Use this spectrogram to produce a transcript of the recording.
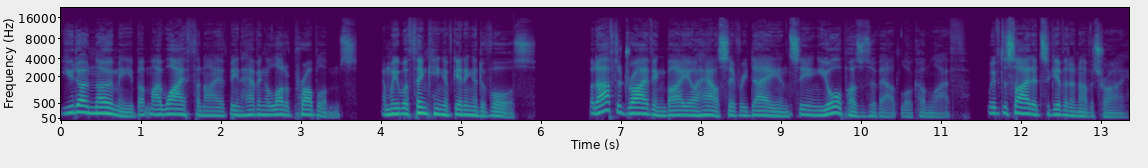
You don't know me, but my wife and I have been having a lot of problems and we were thinking of getting a divorce. But after driving by your house every day and seeing your positive outlook on life, we've decided to give it another try.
